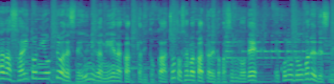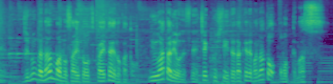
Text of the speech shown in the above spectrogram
ただサイトによってはですね海が見えなかったりとかちょっと狭かったりとかするのでこの動画でですね自分が何番のサイトを使いたいのかというあたりをですねチェックしていただければなと思ってます。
